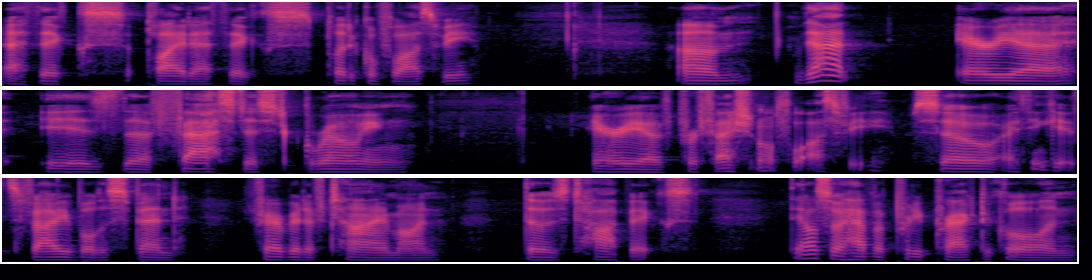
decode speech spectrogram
ethics, applied ethics, political philosophy. Um, that area is the fastest growing area of professional philosophy. So I think it's valuable to spend a fair bit of time on those topics. They also have a pretty practical and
